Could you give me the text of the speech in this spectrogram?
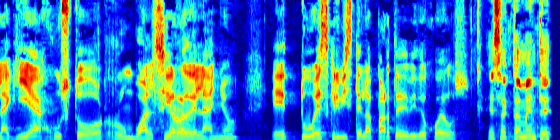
la guía justo rumbo al cierre del año, eh, tú escribiste la parte de videojuegos. Exactamente,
